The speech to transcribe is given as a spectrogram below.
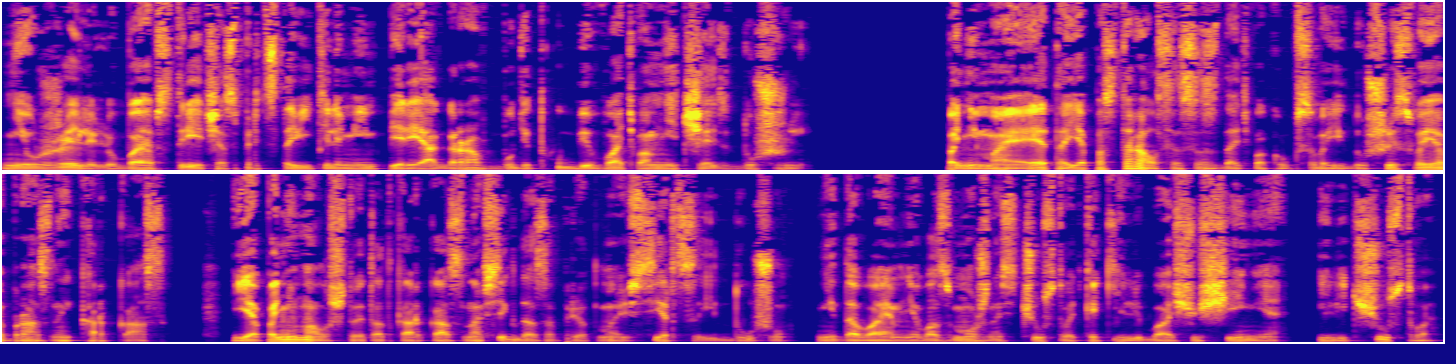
Неужели любая встреча с представителями империи Аграф будет убивать во мне часть души? Понимая это, я постарался создать вокруг своей души своеобразный каркас. Я понимал, что этот каркас навсегда запрет мое сердце и душу, не давая мне возможность чувствовать какие-либо ощущения или чувства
